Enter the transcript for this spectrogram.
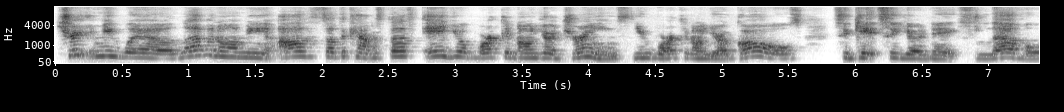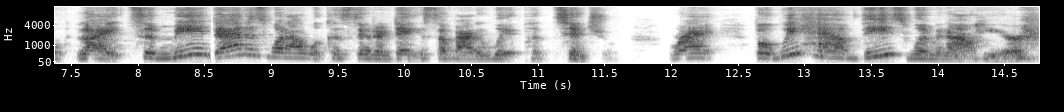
treating me well, loving on me, all this other kind of stuff. And you're working on your dreams. You're working on your goals to get to your next level. Like to me, that is what I would consider dating somebody with potential, right? But we have these women out here.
